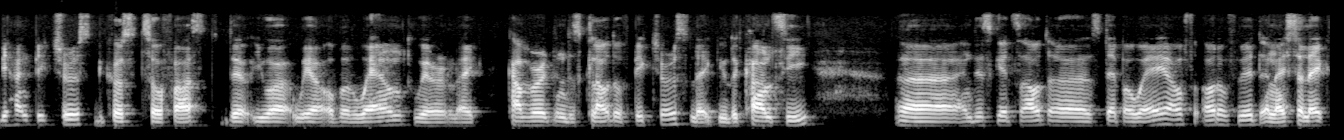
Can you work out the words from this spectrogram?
behind pictures because it's so fast. that you are we are overwhelmed. We're like covered in this cloud of pictures, like you can't see and this gets out a step away of, out of it, and I select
